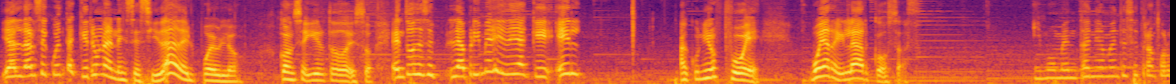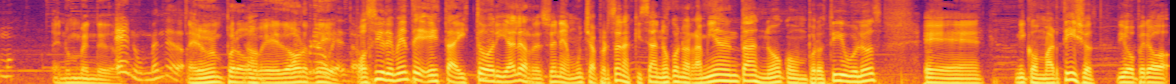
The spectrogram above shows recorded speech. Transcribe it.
Y al darse cuenta que era una necesidad del pueblo conseguir todo eso. Entonces, la primera idea que él acuñó fue, voy a arreglar cosas. Y momentáneamente se transformó En un vendedor. en un vendedor. En un proveedor Un de. Posiblemente esta historia le resuene a muchas personas, quizás no con herramientas, no con prostíbulos, eh, ni con martillos. Digo, pero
